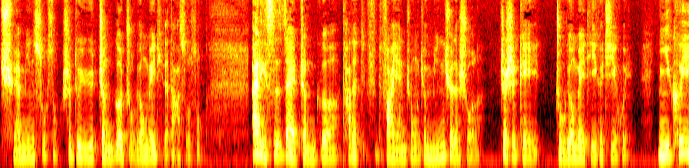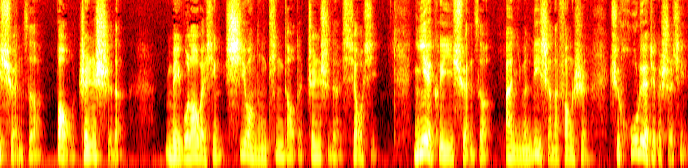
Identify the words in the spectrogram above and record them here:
全民诉讼，是对于整个主流媒体的大诉讼。爱丽丝在整个她的发言中就明确的说了，这是给主流媒体一个机会，你可以选择报真实的。美国老百姓希望能听到的真实的消息，你也可以选择按你们历史上的方式去忽略这个事情，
